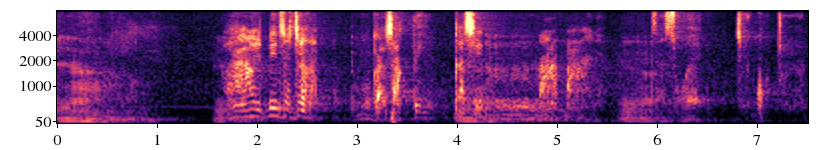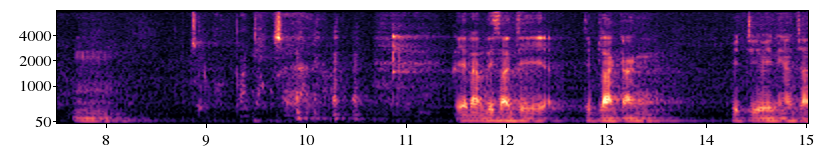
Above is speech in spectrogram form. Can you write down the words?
iya Nah, ini saja nggak sakti kasih nama Iya. sesuai jenggot saya. Jenggot panjang saya. ya nanti saya di di belakang video ini aja.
